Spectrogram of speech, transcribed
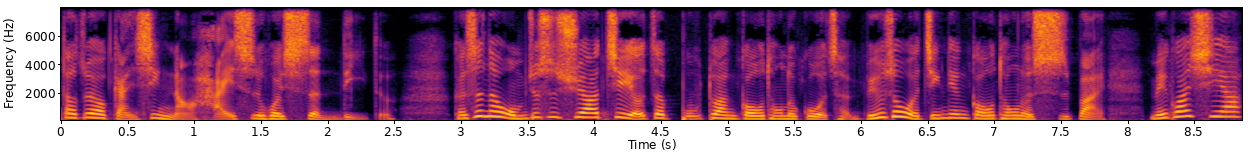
到最后感性脑还是会胜利的。可是呢，我们就是需要借由这不断沟通的过程，比如说我今天沟通了失败，没关系啊，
